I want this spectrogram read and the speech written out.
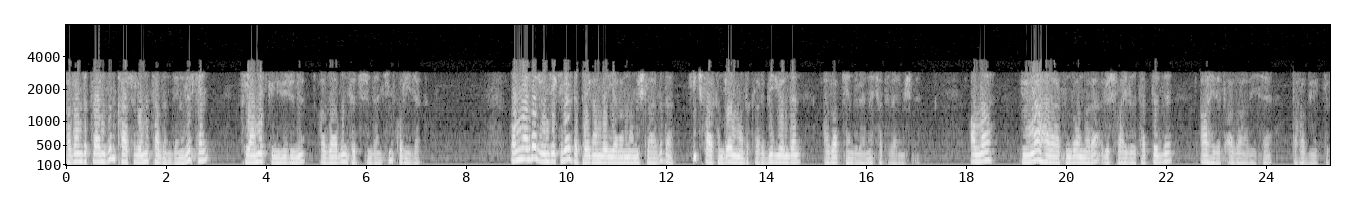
kazandıklarınızın karşılığını tadın denilirken kıyamet günü yüzünü azabın kötüsünden kim koruyacak? Onlardan öncekiler de peygamberi yalanlamışlardı da hiç farkında olmadıkları bir yönden azap kendilerine çatı vermişti. Allah dünya hayatında onlara rüsvaylığı tattırdı, ahiret azabı ise daha büyüktür.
